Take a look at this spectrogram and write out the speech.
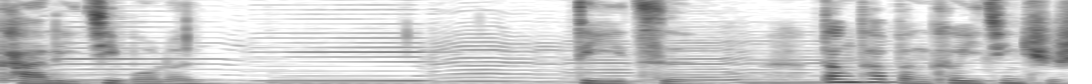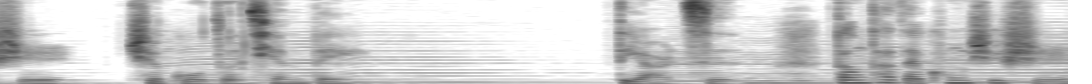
卡里·纪伯伦。第一次，当他本可以进取时，却故作谦卑；第二次，当他在空虚时，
